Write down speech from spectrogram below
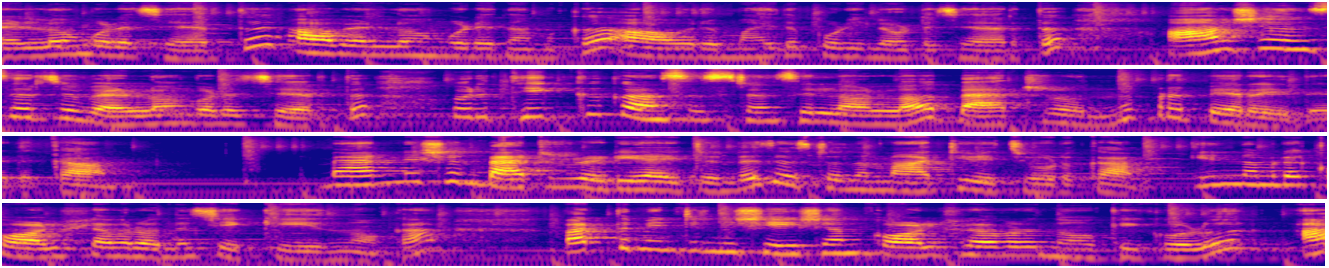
വെള്ളവും കൂടെ ചേർത്ത് ആ വെള്ളവും കൂടെ നമുക്ക് ആ ഒരു മൈദപ്പൊടിയിലോട്ട് ചേർത്ത് ആവശ്യമനുസരിച്ച് വെള്ളവും കൂടെ ചേർത്ത് ഒരു തിക്ക് കൺസിസ്റ്റൻസിലുള്ള ബാറ്റർ ഒന്ന് പ്രിപ്പയർ ചെയ്തെടുക്കാം. മാരിനേഷൻ ബാറ്റർ റെഡി ആയിട്ടുണ്ട്. ജസ്റ്റ് ഒന്ന് മാറ്റി വെച്ച് കൊടുക്കാം. ഇനി നമ്മുടെ കോൾഫ്ലവർ ഒന്ന് ചെക്ക് ചെയ്ത് നോക്കാം. പത്ത് മിനിറ്റിന് ശേഷം കോളിഫ്ലവർ നോക്കിക്കോളൂ. ആ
